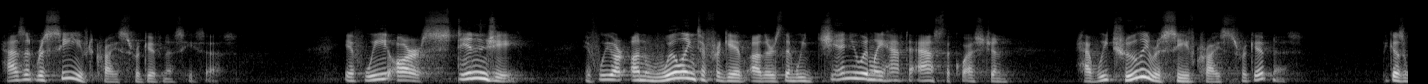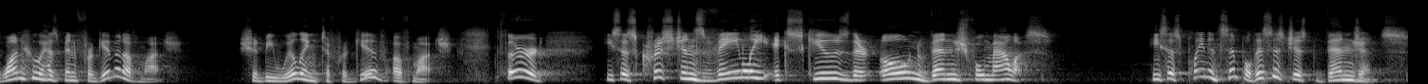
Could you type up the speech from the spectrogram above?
hasn't received Christ's forgiveness, he says. If we are stingy if we are unwilling to forgive others, then we genuinely have to ask the question have we truly received Christ's forgiveness? Because one who has been forgiven of much should be willing to forgive of much. Third, he says Christians vainly excuse their own vengeful malice. He says, plain and simple, this is just vengeance.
